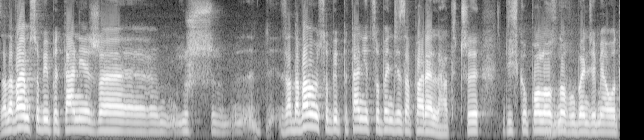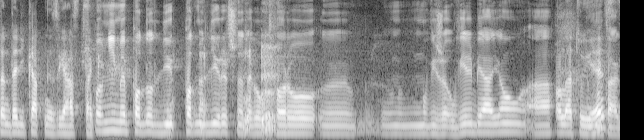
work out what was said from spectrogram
zadawałem sobie pytanie, że już zadawałem sobie pytanie, co będzie za parę lat. Czy disco polo znowu będzie miało ten delikatny zjazd? Tak, Przypomnijmy, podmiot, li- podmiot liryczny tego utworu y, mówi, że uwielbia ją, a Ona tu jest tak,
